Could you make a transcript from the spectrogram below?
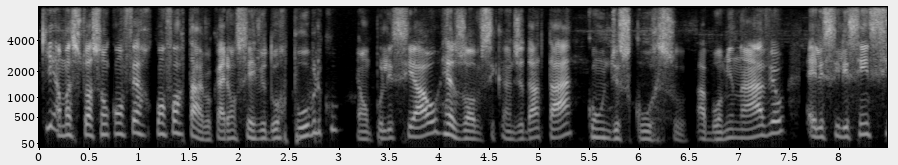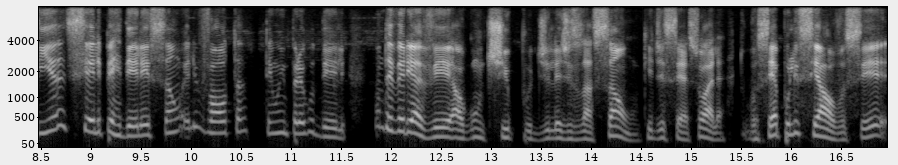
que é uma situação confortável. O cara é um servidor público, é um policial, resolve se candidatar com um discurso abominável, ele se licencia, se ele perder a eleição, ele volta, tem um emprego dele. Não deveria haver algum tipo de legislação que dissesse, olha, você é policial, você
